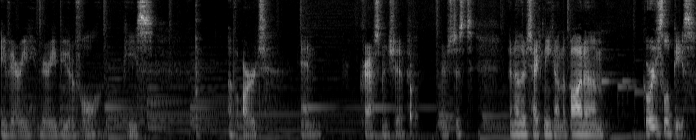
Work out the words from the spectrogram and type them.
a very, very beautiful piece of art and craftsmanship. There's just another technique on the bottom. Gorgeous little piece.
